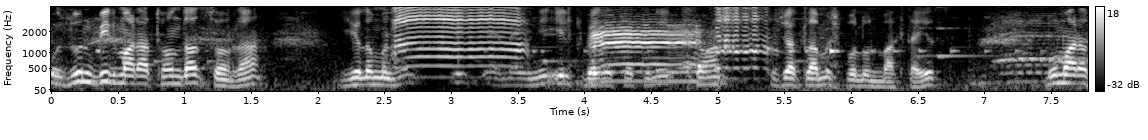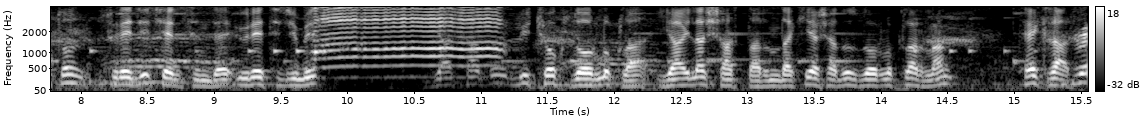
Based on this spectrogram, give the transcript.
Uzun bir maratondan sonra yılımızın ilk emeğini, ilk bereketini şu an kucaklamış bulunmaktayız. Bu maraton süreci içerisinde üreticimiz yaşadığı birçok zorlukla, yayla şartlarındaki yaşadığı zorluklarla tekrar kendi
